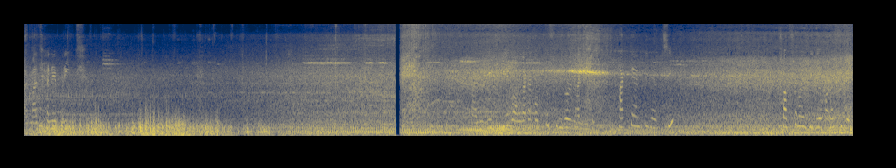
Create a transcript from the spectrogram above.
আর মাঝখানে ব্রিজ। বালি ব্রিজ দিয়ে গঙ্গাটা কত সুন্দর লাগছে। হাঁটতে হাঁটতে যাচ্ছি। সবসময় ভিডিও করার সুযোগ।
